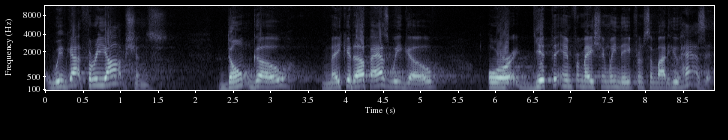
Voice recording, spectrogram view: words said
we've got three options don't go, make it up as we go, or get the information we need from somebody who has it.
